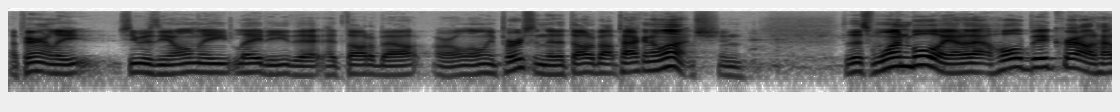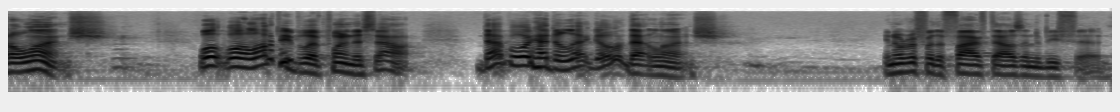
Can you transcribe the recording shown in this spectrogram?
Apparently, she was the only lady that had thought about, or the only person that had thought about packing a lunch. And so this one boy out of that whole big crowd had a lunch. Well, well, a lot of people have pointed this out. That boy had to let go of that lunch in order for the 5,000 to be fed.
